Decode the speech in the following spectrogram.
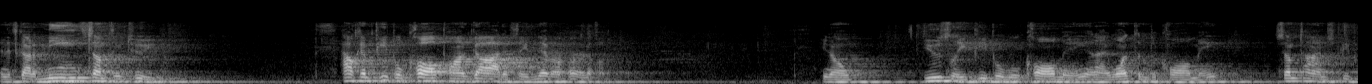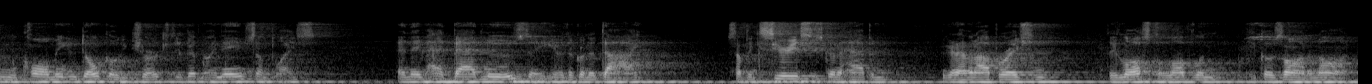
And it's got to mean something to you. How can people call upon God if they've never heard of Him? You know, usually people will call me, and I want them to call me Sometimes people will call me who don't go to church. They'll get my name someplace, and they've had bad news. They hear they're going to die. Something serious is going to happen. They're going to have an operation. They lost a loved one. It goes on and on.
